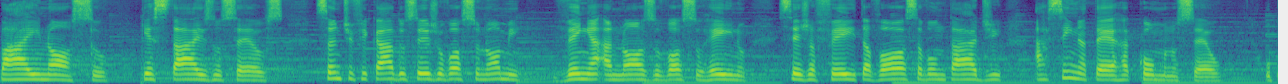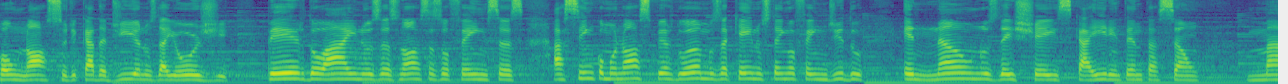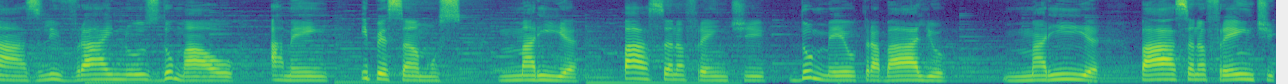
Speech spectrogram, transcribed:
Pai nosso que estais nos céus, santificado seja o vosso nome, venha a nós o vosso reino, seja feita a vossa vontade, assim na terra como no céu. O pão nosso de cada dia nos dai hoje. Perdoai-nos as nossas ofensas, assim como nós perdoamos a quem nos tem ofendido, e não nos deixeis cair em tentação, mas livrai-nos do mal. Amém. E peçamos, Maria, passa na frente do meu trabalho. Maria, passa na frente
